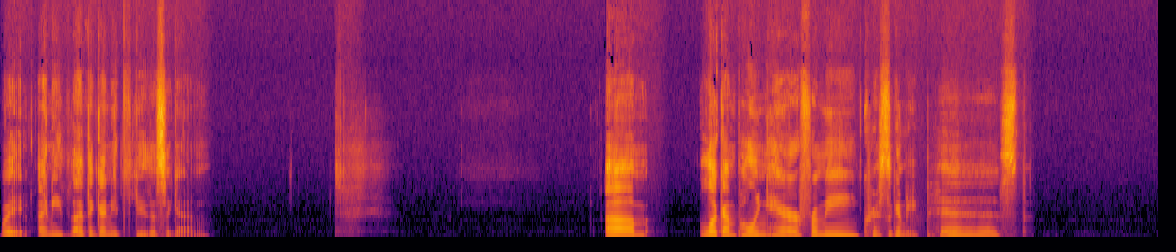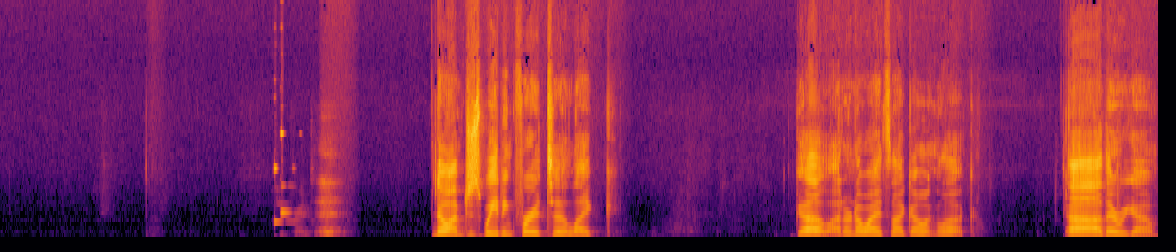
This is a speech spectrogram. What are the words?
Wait, I need I think I need to do this again. Um look, I'm pulling hair from me. Chris is gonna be pissed. No, I'm just waiting for it to like go. I don't know why it's not going. Look. Ah, there we go.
